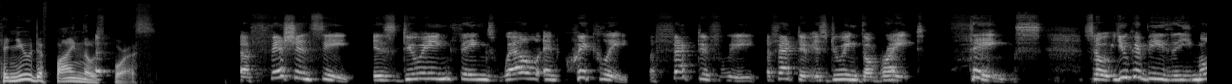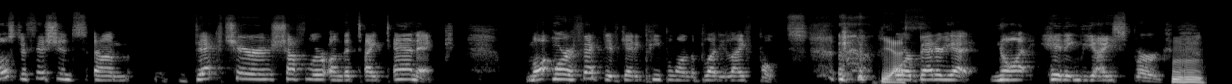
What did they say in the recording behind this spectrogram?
can you define those for us? Efficiency is doing things well and quickly. Effectively, effective is doing the right things. So you could be the most efficient um, deck chair shuffler on the Titanic. Lot more effective getting people on the bloody lifeboats. Yes. or better yet, not hitting the iceberg. Mhm.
